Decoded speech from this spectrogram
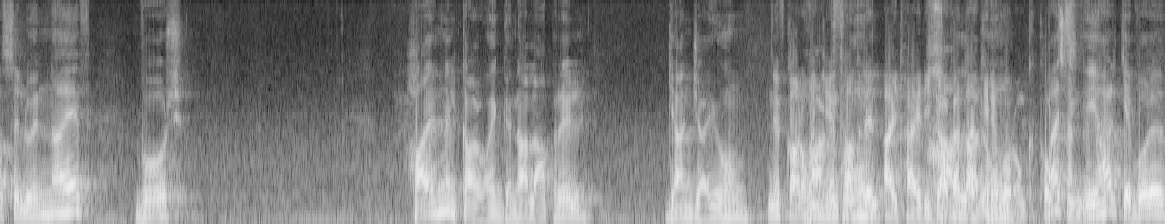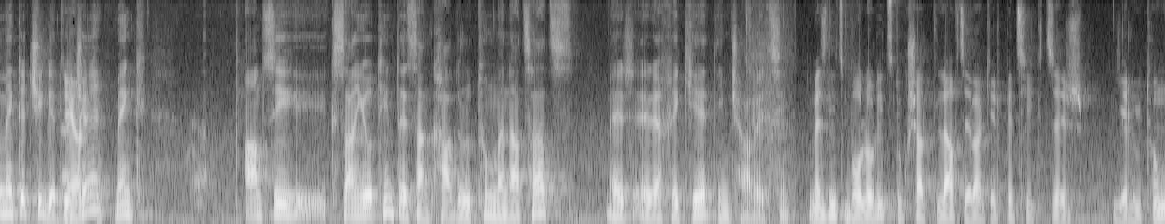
ասելու են նաեւ, որ հայերն էլ կարող են գնալ ապրել Գյանջայում եւ կարող են ենթադրել այդ հայերի ճակատագիրը, որոնք փորձեն գնալ։ Բայց իհարկե որևէ մեկը չի գնա, չէ՞։ Մենք ամսի 27-ին տեսանք հադրութում մնացած մեր երեխեքի հետ ինչ արեցին։ Մեզնից բոլորից դուք շատ լավ ձևակերպեցիք ձեր ելույթում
